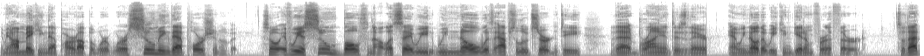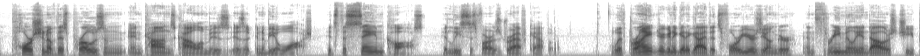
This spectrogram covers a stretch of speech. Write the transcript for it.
I mean, I'm making that part up, but we're we're assuming that portion of it. So if we assume both now, let's say we we know with absolute certainty that Bryant is there, and we know that we can get him for a third. So that portion of this pros and, and cons column is is going to be a wash. It's the same cost, at least as far as draft capital. With Bryant, you're going to get a guy that's four years younger and $3 million cheap.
